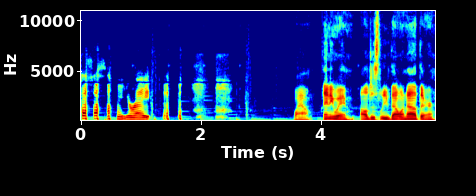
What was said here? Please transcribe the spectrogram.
you're right Wow. Anyway, I'll just leave that one out there.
